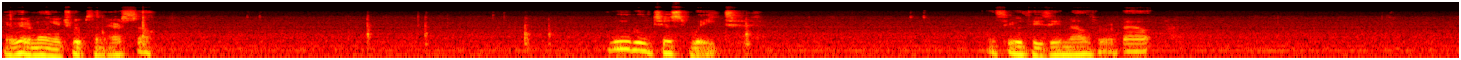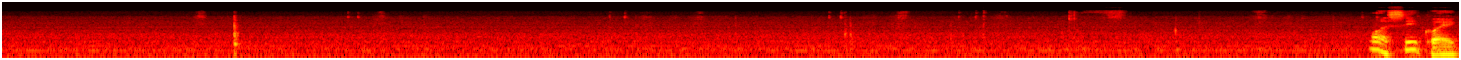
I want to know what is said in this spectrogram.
Yeah, we got a million troops in there, so. We will just wait. Let's see what these emails are about. Oh, a sea quake.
